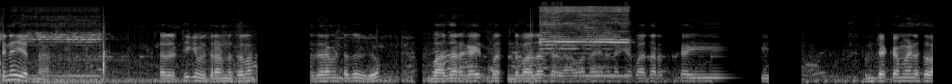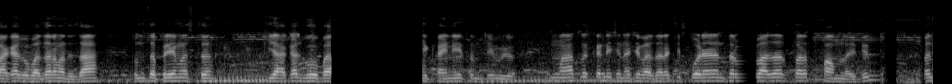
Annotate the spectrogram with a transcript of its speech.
ते नाही येत ना. चला ठीक आहे मित्रांनो चला. पंधरा मिनिटाचा व्हिडिओ. बाजार काही पण बाजार बाजारात काही तुमच्या कमेंट असतात आकाश भाऊ बाजारामध्ये जा. तुमचं प्रेम असतं की आकाश भाऊ काही नाही तुमचे व्हिडिओ मात्र कंडिशन अशी बाजाराची पोळ्यानंतर बाजार परत फॉर्मला येतील. पण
